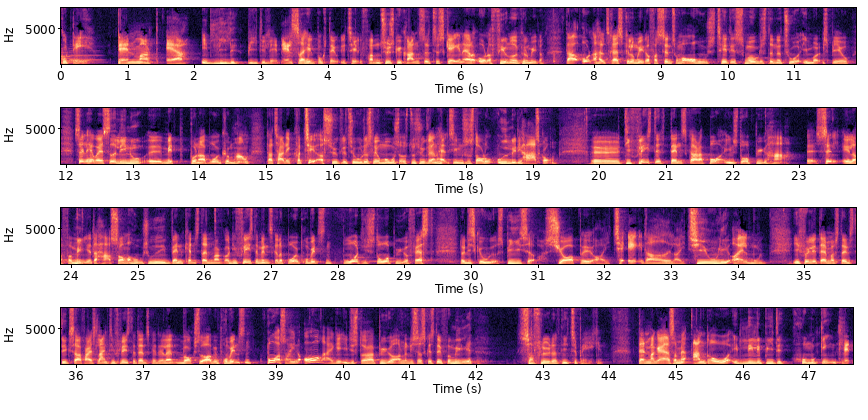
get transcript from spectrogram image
Goddag. Danmark er et lille bitte land. Altså helt bogstaveligt talt. Fra den tyske grænse til Skagen er der under 400 km. Der er under 50 km fra centrum af Aarhus til det smukkeste natur i Mols Bjerge. Selv her, hvor jeg sidder lige nu øh, midt på Nørrebro i København, der tager det et kvarter at cykle til Uderslev Mose, og hvis du cykler en halv time, så står du ude midt i Harskoven. Øh, de fleste danskere, der bor i en stor by, har Øh, selv eller familie, der har sommerhus ude i vandkants Danmark, og de fleste mennesker, der bor i provinsen, bruger de store byer fast, når de skal ud og spise og shoppe og i teateret eller i Tivoli og alt muligt. Ifølge Danmarks Statistik, så er faktisk langt de fleste danskere i det land vokset op i provinsen, bor så i en årrække i de større byer, og når de så skal stifte familie, så flytter de tilbage igen. Danmark er altså med andre ord et lille bitte homogent land,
